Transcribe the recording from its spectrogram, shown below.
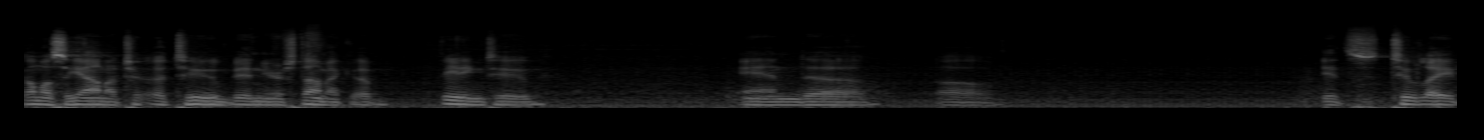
llama, t- a tube in your stomach, a feeding tube. And uh, uh, it's too late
